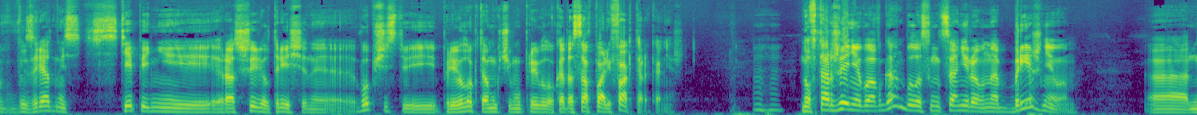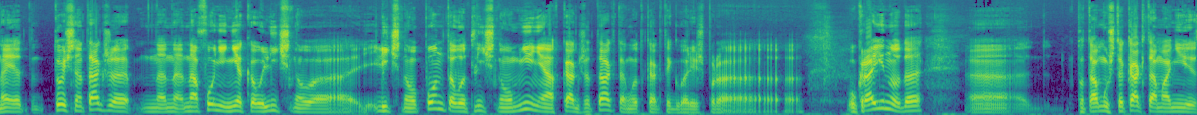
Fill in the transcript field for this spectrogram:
в изрядной степени расширил трещины в обществе и привело к тому, к чему привело, когда совпали факторы, конечно. Но вторжение в Афган было санкционировано Брежневым, э, на, точно так же на, на, на фоне некого личного, личного понта, вот личного мнения, ах, как же так, там, вот как ты говоришь про Украину, да, э, потому что как там они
